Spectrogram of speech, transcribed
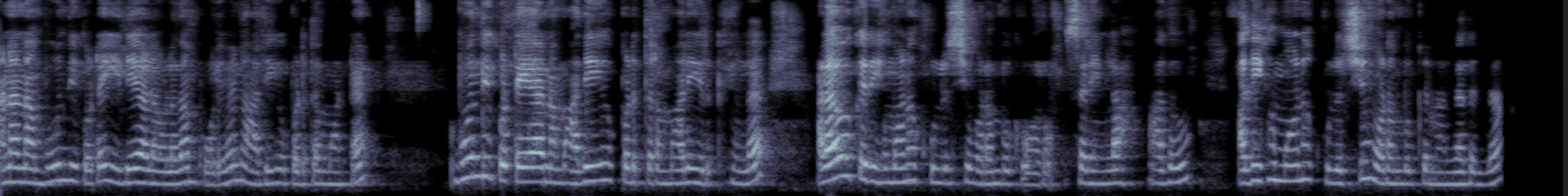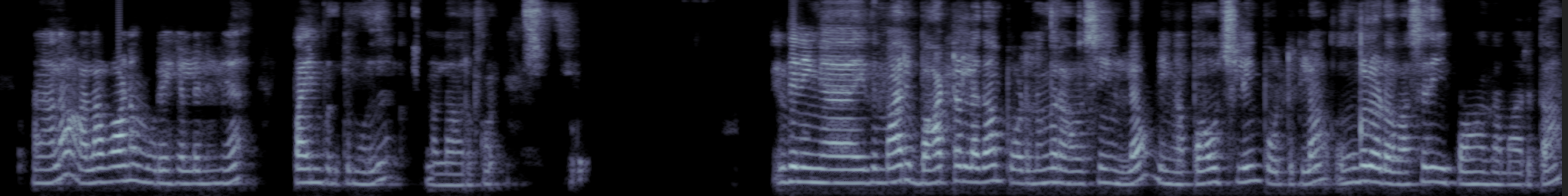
ஆனால் நான் பூந்தி கொட்டை இதே அளவில் தான் போடுவேன். நான் அதிகப்படுத்த மாட்டேன். பூந்தி கொட்டையை நம்ம அதிகப்படுத்துகிற மாதிரி இருக்குங்கள அளவுக்கு அதிகமான குளிர்ச்சி உடம்புக்கு வரும். சரிங்களா? அதுவும் அதிகமான குளிர்ச்சியும் உடம்புக்கு நல்லதில்லை. அதனால் அளவான முறைகளில் நீங்கள் பயன்படுத்தும் பொழுது நல்லாயிருக்கும். இது நீங்கள் இது மாதிரி பாட்டிலில் தான் போடணுங்கிற அவசியம் இல்லை. நீங்கள் பவுச்லேயும் போட்டுக்கலாம். உங்களோட வசதிக்கு தகுந்த மாதிரி தான்.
